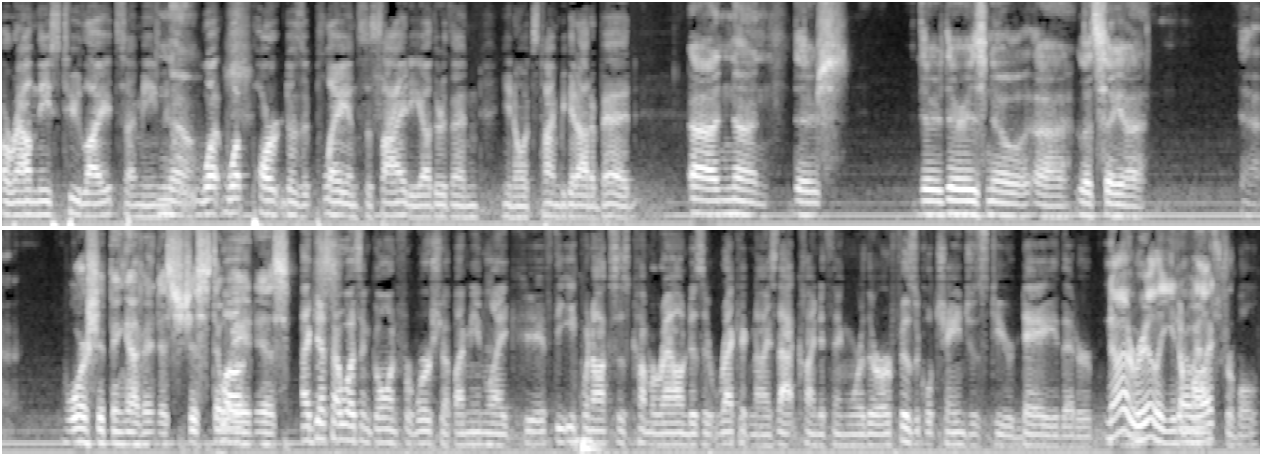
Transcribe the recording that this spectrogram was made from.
around these two lights? I mean, No. what what part does it play in society other than you know it's time to get out of bed? Uh, none. There's there there is no uh, let's say uh, uh, worshiping of it. It's just the Well, way it is. I guess I wasn't going for worship. I mean, like, if the equinoxes come around, does it recognize that kind of thing where there are physical changes to your day that are Not really. You know that, demonstrable?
